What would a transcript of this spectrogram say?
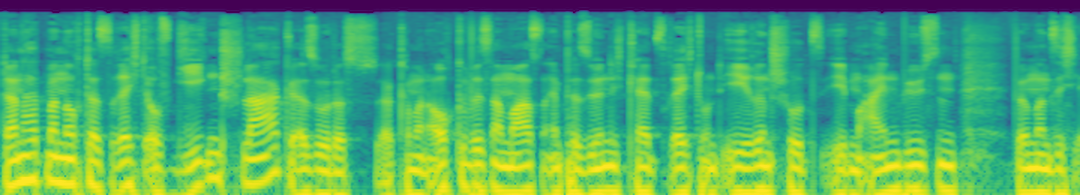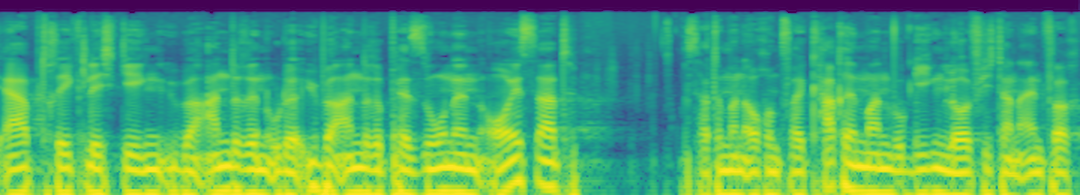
Dann hat man noch das Recht auf Gegenschlag, also das, da kann man auch gewissermaßen ein Persönlichkeitsrecht und Ehrenschutz eben einbüßen, wenn man sich erbträglich gegenüber anderen oder über andere Personen äußert. Das hatte man auch im Fall Kachelmann, wo gegenläufig dann einfach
